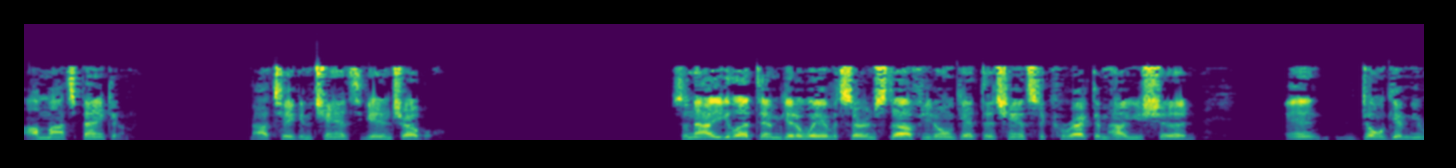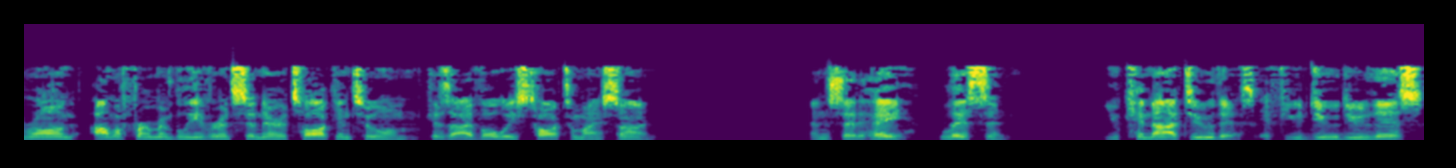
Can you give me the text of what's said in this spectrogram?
I'm not spanking them. Not taking a chance to get in trouble." So now you let them get away with certain stuff. You don't get the chance to correct them how you should. And don't get me wrong, I'm a firm believer in sitting there talking to them because I've always talked to my son and said, hey, listen, you cannot do this. If you do do this,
